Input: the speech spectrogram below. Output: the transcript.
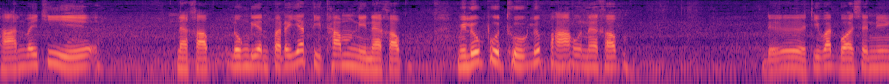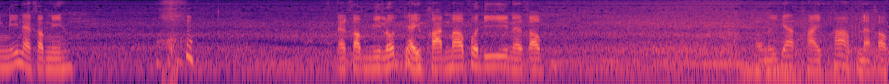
ฐานไว้ที่นะครับโรงเรียนปริยัติธรรมนี่นะครับไม่รู้พูดถูกหรือเปล่านะครับ เด้อที่วัดบ่อชะเนงนี้นะครับนี่นะครับมีรถใหญ่ผ่านมาพอดีนะครับอนุญาตถ่ายภาพนะครับ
